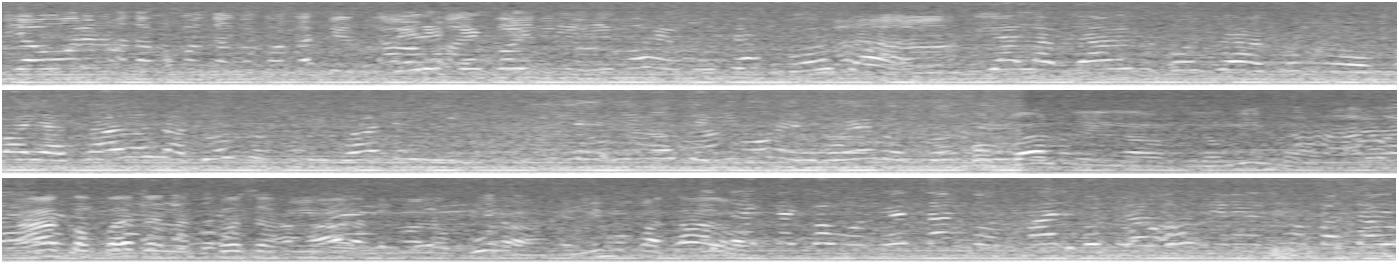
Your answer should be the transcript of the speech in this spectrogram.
y ahora nos andamos contando cosas que Pero estábamos es que haciendo. coincidimos en muchas cosas. Ajá. Y al hablar, o sea, como payasadas, las dos somos iguales y, y, le- y nos seguimos el juego. Entonces, Comparten la- lo mismo. Ah, comparten las cosas. Ajá, la misma locura. El mismo pasado. es que como no es tan normal, porque las dos tienen el mismo pasado.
